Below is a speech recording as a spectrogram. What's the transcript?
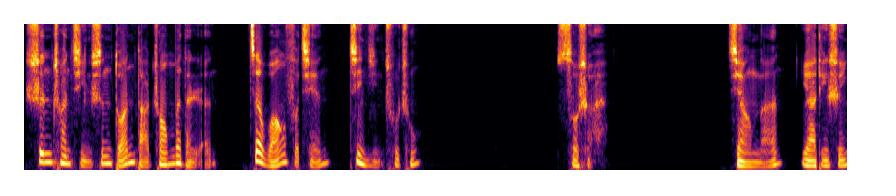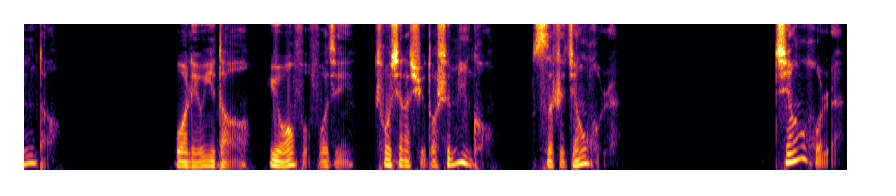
身穿紧身短打装扮的人。在王府前进进出出。苏帅，蒋楠压低声音道：“我留意到越王府附近出现了许多生面孔，似是江湖人。”江湖人。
